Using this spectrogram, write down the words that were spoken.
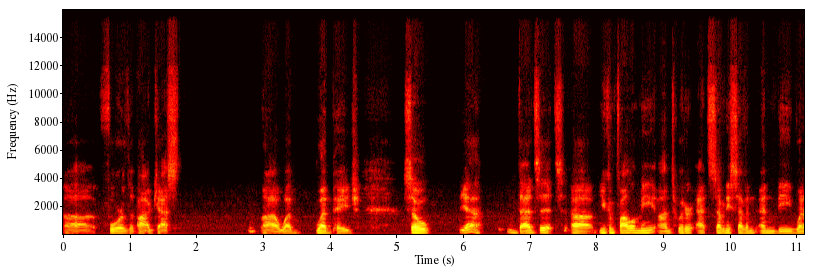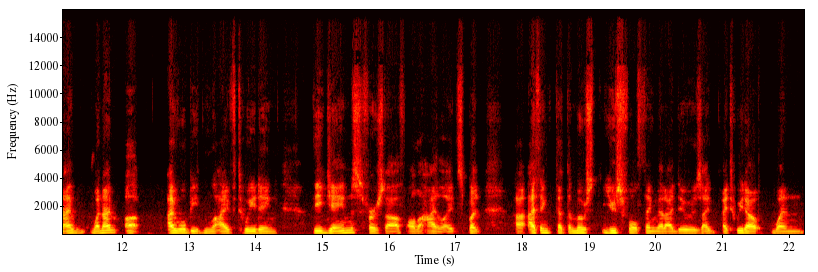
uh, for the podcast uh, web web page. So, yeah, that's it. Uh, you can follow me on Twitter at 77NB. When I when I'm up, I will be live tweeting the games first off, all the highlights. But uh, I think that the most useful thing that I do is I, I tweet out when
